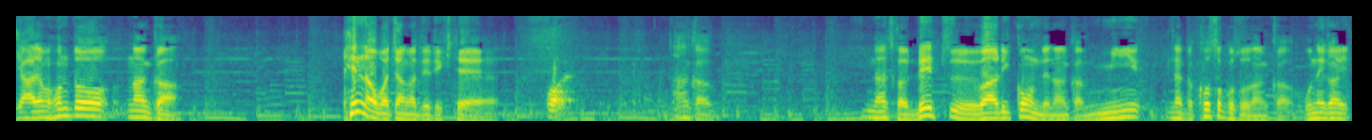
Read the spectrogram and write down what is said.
いやーでも本当なんか、変なおばちゃんが出てきて、おい。なんか、なんですか、列割り込んで、なんか、み、なんか、こそこそなんか、お願い、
